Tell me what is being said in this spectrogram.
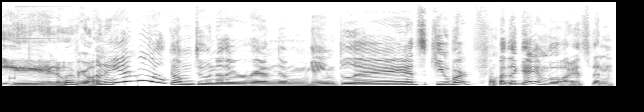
Hello everyone and welcome to another random gameplay. It's Q*bert for the Game Boy. It's been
